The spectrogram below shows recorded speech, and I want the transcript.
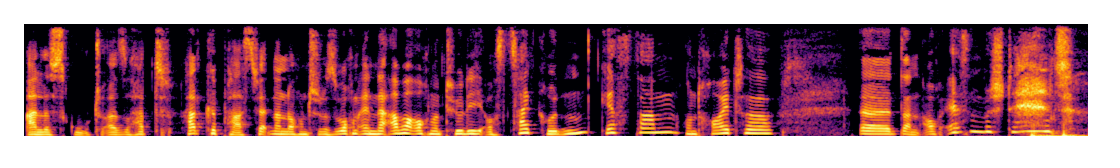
alles gut. Also hat, hat gepasst. Wir hatten dann noch ein schönes Wochenende, aber auch natürlich aus Zeitgründen gestern und heute äh, dann auch Essen bestellt.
